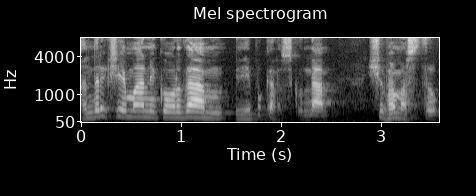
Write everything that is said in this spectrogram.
అందరి క్షేమాన్ని కోరుదాం. రేపు కలుసుకుందాం. శుభమస్తు.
